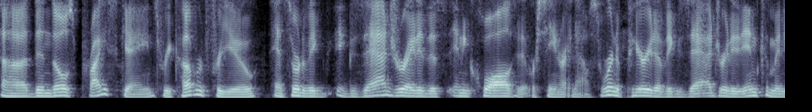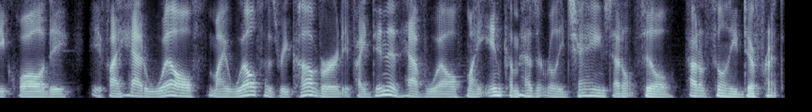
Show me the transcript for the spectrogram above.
uh, then those price gains recovered for you and sort of ex- exaggerated this inequality that we're seeing right now. So, we're in a period of exaggerated income inequality. If I had wealth, my wealth has recovered. If I didn't have wealth, my income hasn't really changed. I don't feel I don't feel any different.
